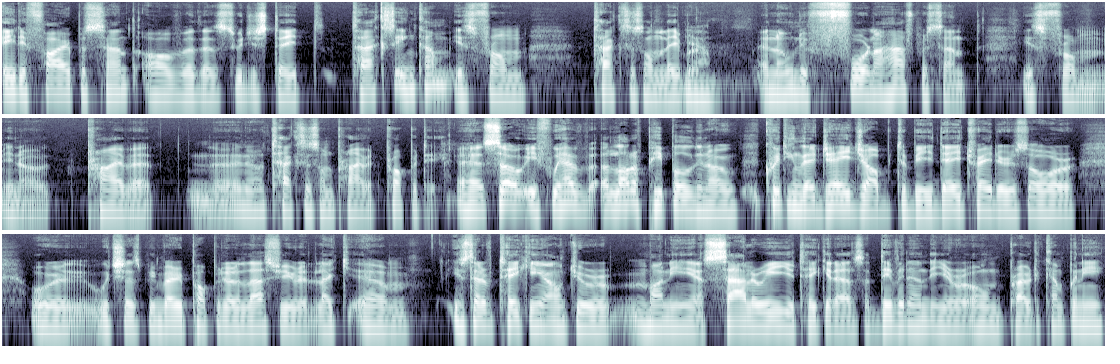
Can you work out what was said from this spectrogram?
85% of uh, the swedish state tax income is from taxes on labor. Yeah. And only four and a half percent is from you know private uh, you know taxes on private property. Uh, so if we have a lot of people you know quitting their day job to be day traders or or which has been very popular the last few years, like. Um, Instead of taking out your money as salary, you take it as a dividend in your own private company.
